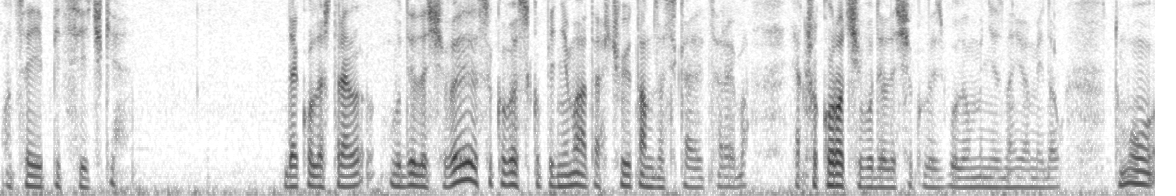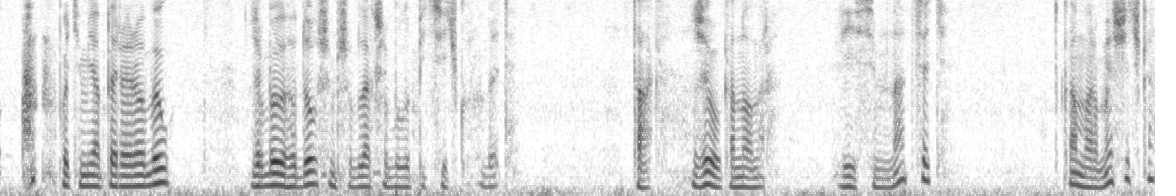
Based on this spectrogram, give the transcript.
оцеї підсічки. Деколи ж треба водилище високо-високо піднімати, аж чую, там засікається риба. Якщо коротші водилища колись були, мені знайомий дав. Тому потім я переробив, зробив його довшим, щоб легше було підсічку робити. Так, жилка номер 18. Така мармишечка.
